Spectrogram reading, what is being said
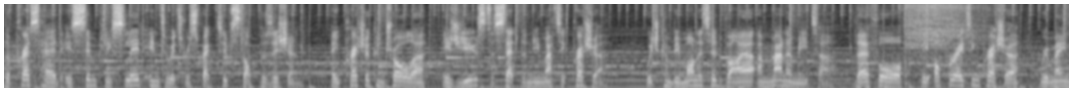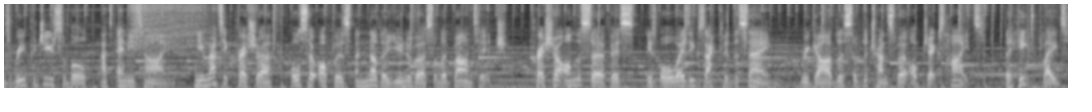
The press head is simply slid into its respective stop position. A pressure controller is used to set the pneumatic pressure, which can be monitored via a manometer. Therefore, the operating pressure remains reproducible at any time. Pneumatic pressure also offers another universal advantage. Pressure on the surface is always exactly the same, regardless of the transfer object's height. The heat plate,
